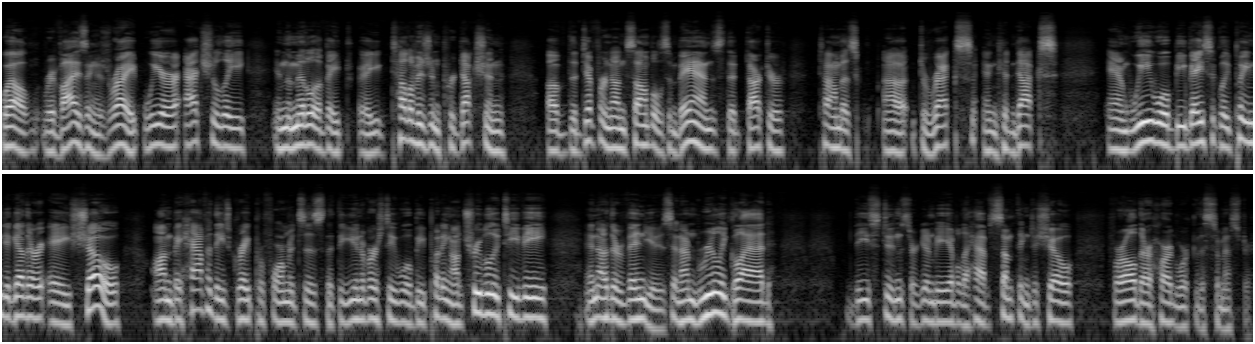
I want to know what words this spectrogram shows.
Well, revising is right. We are actually in the middle of a, a television production of the different ensembles and bands that Dr. Thomas uh, directs and conducts. And we will be basically putting together a show on behalf of these great performances that the university will be putting on True Blue TV and other venues. And I'm really glad these students are going to be able to have something to show for all their hard work this semester.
